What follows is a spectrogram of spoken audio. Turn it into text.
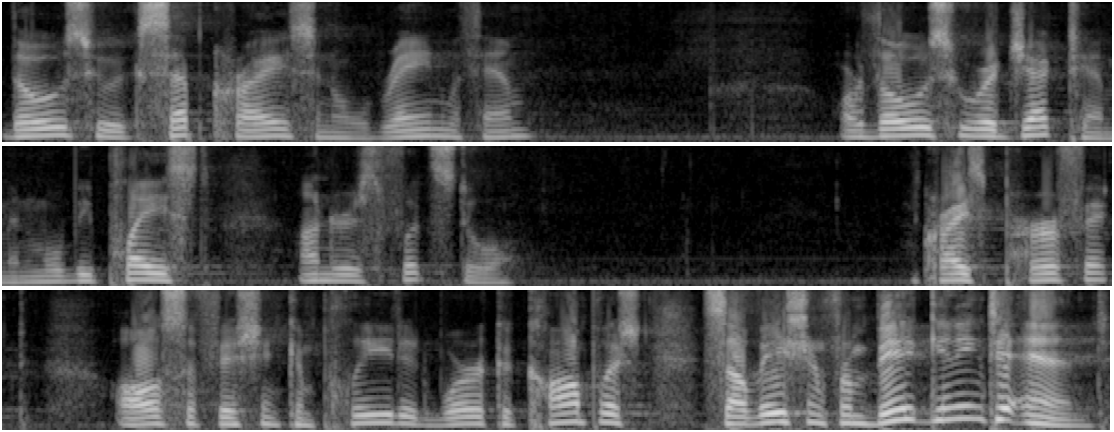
those who accept Christ and will reign with him, or those who reject him and will be placed under his footstool. Christ's perfect, all sufficient, completed work accomplished salvation from beginning to end.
